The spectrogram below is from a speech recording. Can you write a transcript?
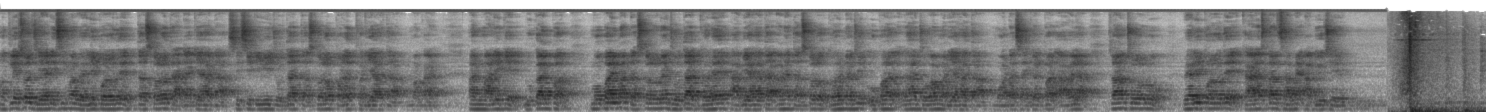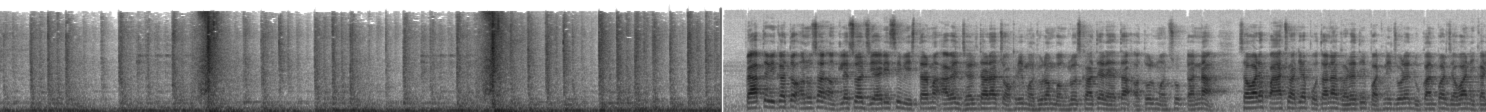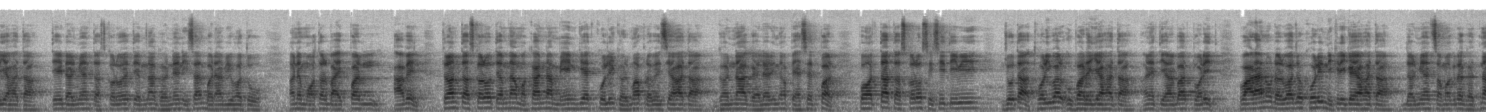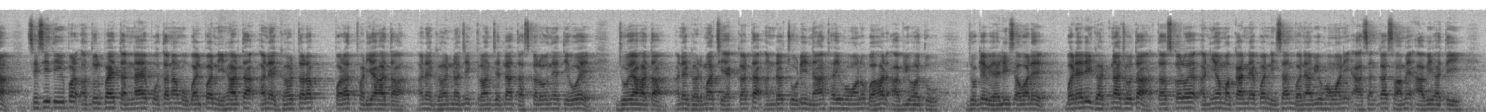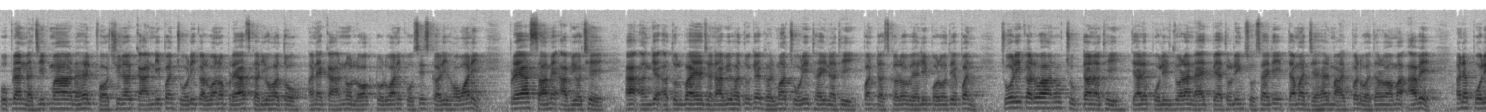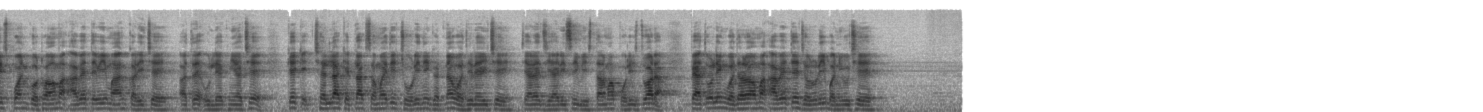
અંકલેશ્વર જીઆઈડીસીમાં વહેલી પડોદે તસ્કરો ત્રાટક્યા હતા. સીસીટીવી જોતા તસ્કરો પરત ફર્યા હતા મકાન. અને માલિકે દુકાન પર મોબાઈલમાં તસ્કરોને જોતા ઘરે આવ્યા હતા અને તસ્કરો ઘર નજીક રાહ જોવા મળ્યા હતા. મોટરસાયકલ પર આવેલા ત્રણ ચોરોનું વહેલી પડોદે કારસ્તાન સામે આવ્યું છે. પ્રાપ્ત વિગતો અનુસાર અંકલેશ્વર જીઆઈડીસી વિસ્તારમાં આવેલ જલધારા ચોકડી મધુરમ બંગલોઝ ખાતે રહેતા અતુલ મનસુખ ટન્ના સવારે પાંચ વાગ્યા પોતાના ઘરેથી પત્ની જોડે દુકાન પર જવા નીકળ્યા હતા. તે દરમિયાન તસ્કરોએ તેમના ઘરને નિશાન બનાવ્યું હતું. અને મોટર બાઇક પર આવેલ ત્રણ તસ્કરો તેમના મકાનના મેઇન ગેટ ખોલી ઘરમાં પ્રવેશ્યા હતા. ઘરના ગેલેરીના પેસેજ પર પહોંચતા તસ્કરો સીસીટીવી જોતા થોડીવાર ઊભા રહ્યા હતા અને ત્યારબાદ ત્વરિત વાડાનો દરવાજો ખોલી નીકળી ગયા હતા. દરમિયાન સમગ્ર ઘટના સીસીટીવી પર અતુલભાઈ તન્નાએ પોતાના મોબાઈલ પર નિહાળતા અને ઘર તરફ પરત ફર્યા હતા અને ઘર નજીક ત્રણ જેટલા તસ્કરોને તેઓએ જોયા હતા અને ઘરમાં ચેક કરતા અંદર ચોરી ના થઈ હોવાનું બહાર આવ્યું હતું. જોકે વહેલી સવારે બનેલી ઘટના જોતા તસ્કરોએ અન્ય મકાનને પણ નિશાન બનાવ્યું હોવાની આશંકા સામે આવી હતી. ઉપરાંત નજીકમાં રહેલ ફોર્ચ્યુનર કારની પણ ચોરી કરવાનો પ્રયાસ કર્યો હતો અને કારનો લોક તોડવાની કોશિશ કરી હોવાની પ્રયાસ સામે આવ્યો છે. આ અંગે અતુલભાઈએ જણાવ્યું હતું કે ઘરમાં ચોરી થઈ નથી, પણ તસ્કરો વહેલી પડોતે પણ ચોરી કરવાનું ચૂકતા નથી. ત્યારે પોલીસ દ્વારા નાઇટ પેટ્રોલિંગ સોસાયટી તેમજ જાહેર માર્ગ પર વધારવામાં આવે અને પોલીસ પોઈન્ટ ગોઠવવામાં આવે તેવી માંગ કરી છે. અત્રે ઉલ્લેખનીય છે કે છેલ્લા કેટલાક સમયથી ચોરીની ઘટના વધી રહી છે. ત્યારે જીઆઈડીસી વિસ્તારમાં પોલીસ દ્વારા પેટ્રોલિંગ વધારવામાં આવે તે જરૂરી બન્યું છે.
